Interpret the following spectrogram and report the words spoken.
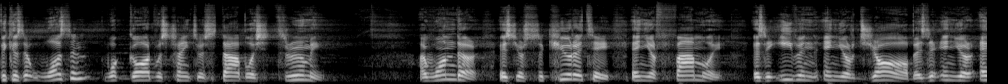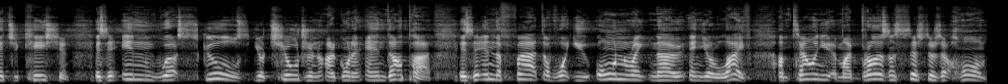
because it wasn't what God was trying to establish through me. I wonder is your security in your family? Is it even in your job? Is it in your education? Is it in what schools your children are going to end up at? Is it in the fact of what you own right now in your life? I'm telling you, my brothers and sisters at home,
